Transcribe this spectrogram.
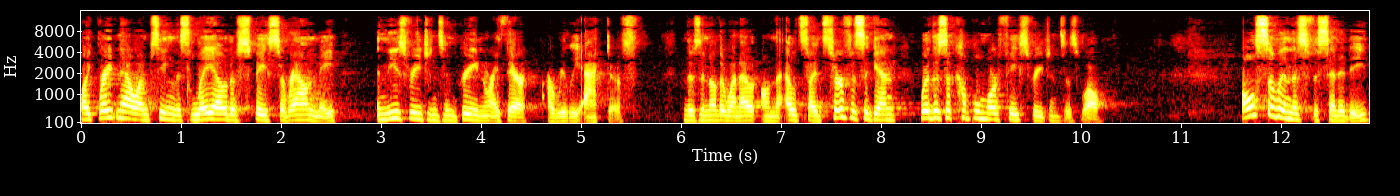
Like right now, I'm seeing this layout of space around me, and these regions in green right there are really active. And there's another one out on the outside surface again, where there's a couple more face regions as well. Also in this vicinity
